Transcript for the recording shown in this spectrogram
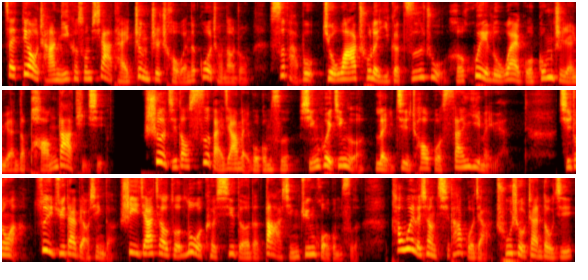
在调查尼克松下台政治丑闻的过程当中，司法部就挖出了一个资助和贿赂外国公职人员的庞大体系，涉及到四百家美国公司，行贿金额累计超过三亿美元。其中啊，最具代表性的是一家叫做洛克希德的大型军火公司。他为了向其他国家出售战斗机，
